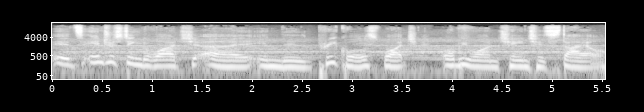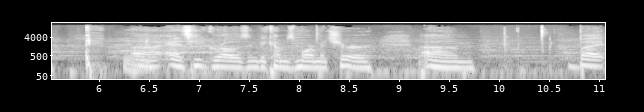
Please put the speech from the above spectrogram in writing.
it's interesting to watch uh, in the prequels. Watch Obi Wan change his style uh, as he grows and becomes more mature. Um, but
